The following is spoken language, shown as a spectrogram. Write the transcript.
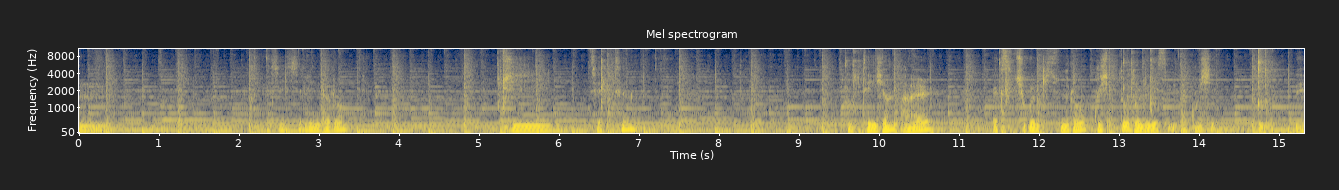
음, 다시 실린더로 G Z 로테이션 R X축을 기준으로 90도 돌리겠습니다. 90. 네.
